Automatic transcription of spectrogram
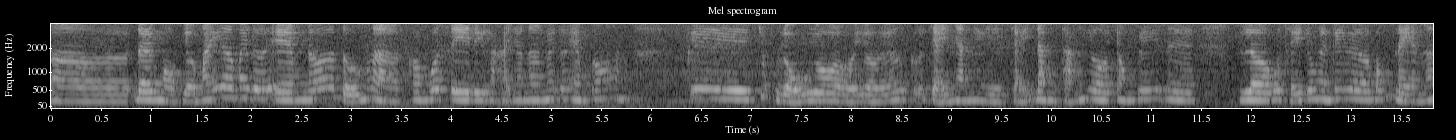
uh, đêm một giờ mấy mấy đứa em đó tưởng là không có xe đi lại cho nên mấy đứa em có cái chút rượu vô rồi rồi cứ chạy nhanh như vậy chạy đâm thẳng vô trong cái ờ, lơ của thủy chú ngang cái ờ, bóng đèn á.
